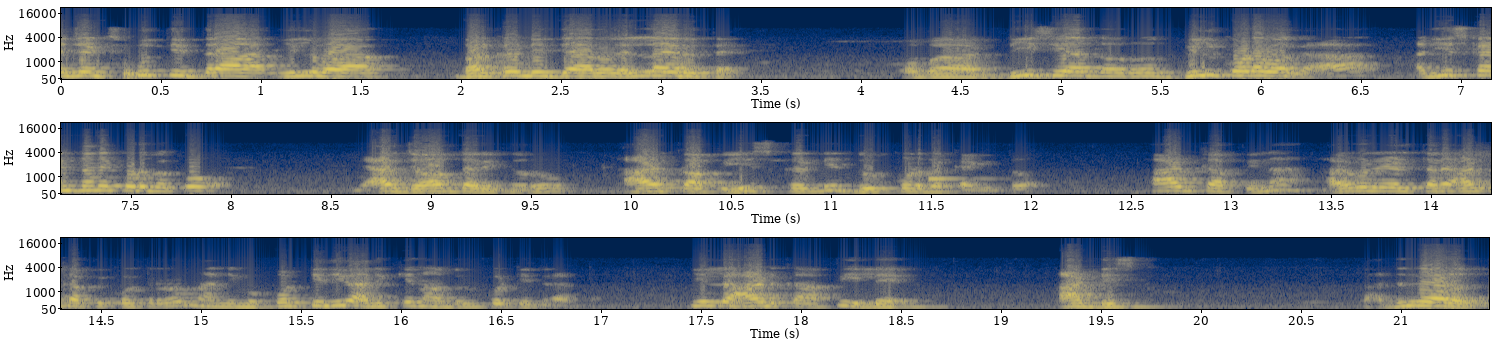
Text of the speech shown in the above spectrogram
ಏಜೆಂಟ್ಸ್ ಕೂತಿದ್ರಾ, ಇಲ್ವಾ, ಬರ್ಕೊಂಡಿದ್ಯಾರು, ಎಲ್ಲ ಇರುತ್ತೆ. ಒಬ್ಬ ಡಿ ಸಿ ಆದವರು ಬಿಲ್ ಕೊಡುವಾಗ ಅದು ಈಸ್ಕೊಂತಾನೆ ಕೊಡ್ಬೇಕು. ಯಾರು ಜವಾಬ್ದಾರಿ ಇದ್ದವರು ಹಾರ್ಡ್ ಕಾಪಿ ಈಸ್ಕೊಂಡು ದುಡ್ಡು ಕೊಡ್ಬೇಕಾಗಿತ್ತು. ಹಾರ್ಡ್ ಕಾಪಿನ ಅವರು ಹೇಳ್ತಾರೆ ಹಾರ್ಡ್ ಕಾಪಿ ಕೊಟ್ಟಿರೋ ನಾನು ನಿಮ್ಗೆ ಕೊಟ್ಟಿದೀವಿ, ಅದಕ್ಕೆ ನಾವು ದುಡ್ಡು ಕೊಟ್ಟಿದ್ರ ಅಂತ. ಇಲ್ಲ ಹಾರ್ಡ್ ಕಾಪಿ ಇಲ್ಲೇ ಹಾರ್ಡ್ ಡಿಸ್ಕ್ ಅದನ್ನ ಹೇಳೋದು.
